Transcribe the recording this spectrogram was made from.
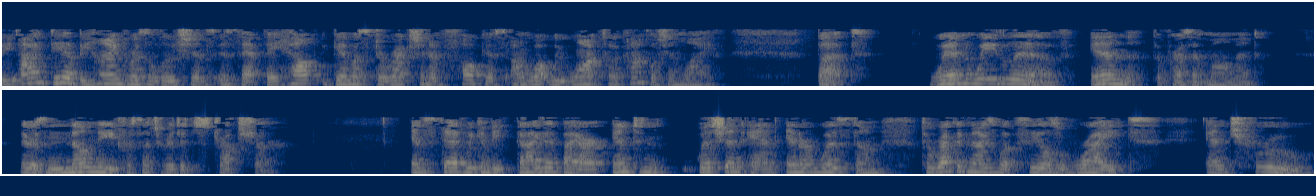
The idea behind resolutions is that they help give us direction and focus on what we want to accomplish in life. But when we live in the present moment, there is no need for such rigid structure. Instead, we can be guided by our intuition and inner wisdom to recognize what feels right and true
